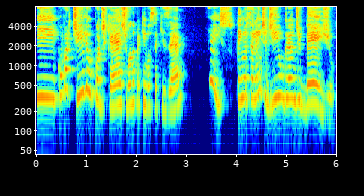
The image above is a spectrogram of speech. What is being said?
E compartilha o podcast, manda para quem você quiser. E é isso. Tenha um excelente dia, um grande beijo.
